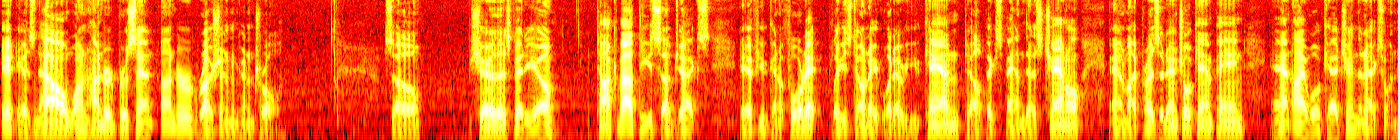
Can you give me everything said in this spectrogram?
It is now 100% under Russian control. So, share this video, talk about these subjects. If you can afford it, please donate whatever you can to help expand this channel and my presidential campaign, and I will catch you in the next one.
